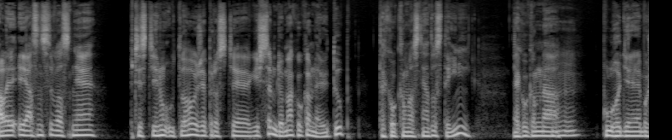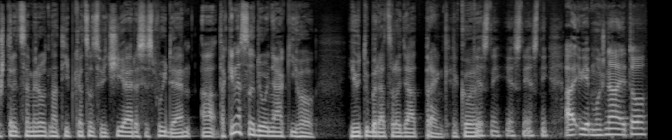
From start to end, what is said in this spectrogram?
ale já jsem si vlastně přistihnul u toho, že prostě, když jsem doma, koukám na YouTube, tak koukám vlastně na to stejný. Já koukám na mm-hmm půl hodiny nebo 40 minut na týpka, co cvičí a jede si svůj den a taky nesleduju nějakýho youtubera, co jde dělat prank. Jako... Jasný, jasný, jasný. A je, možná je to,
